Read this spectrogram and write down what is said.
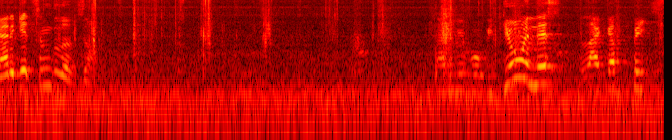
Gotta get some gloves on. And we will be doing this like a beast.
